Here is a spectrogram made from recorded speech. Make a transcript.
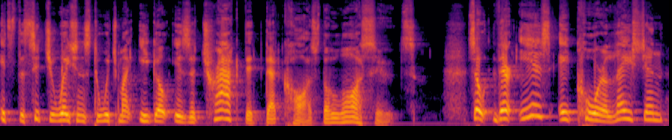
it's the situations to which my ego is attracted that cause the lawsuits. So there is a correlation,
